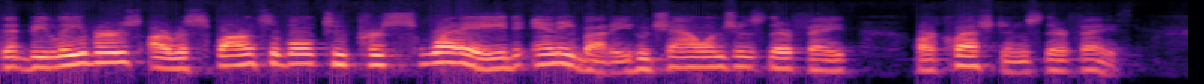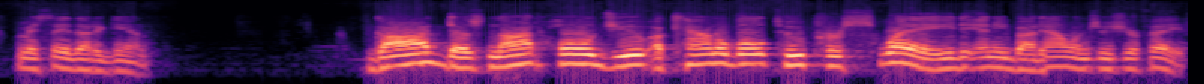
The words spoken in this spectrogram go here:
that believers are responsible to persuade anybody who challenges their faith or questions their faith. Let me say that again. God does not hold you accountable to persuade anybody who challenges your faith.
